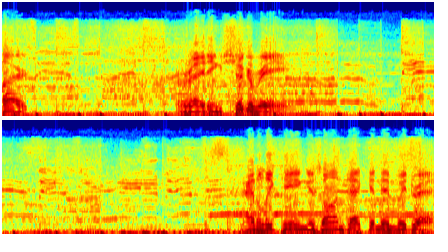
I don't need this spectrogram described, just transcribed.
Hart. Riding Sugar Ray. Natalie King is on deck and then we drag.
